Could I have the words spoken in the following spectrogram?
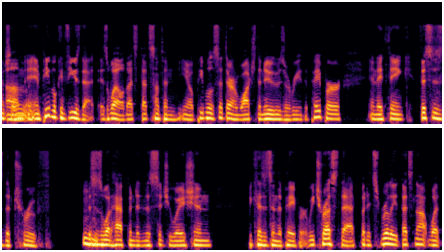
absolutely and, and people confuse that as well. That's that's something you know. People sit there and watch the news or read the paper, and they think this is the truth. This Mm-hmm. is what happened in this situation because it's in the paper. We trust that, but it's really that's not what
